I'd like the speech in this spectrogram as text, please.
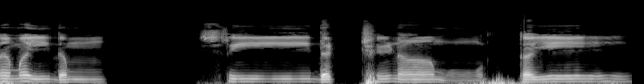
नम इदम् श्रीदक्षिणामूर्तये।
